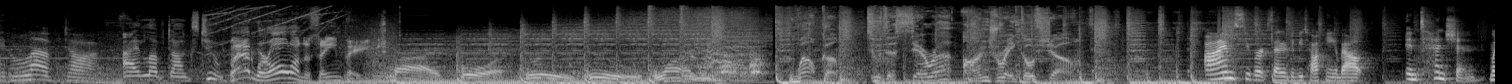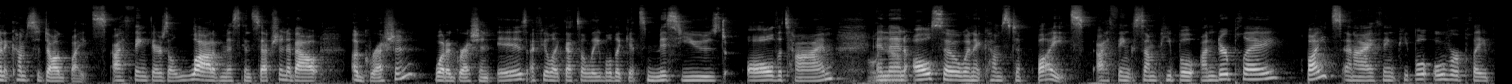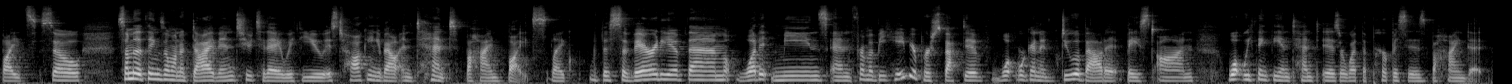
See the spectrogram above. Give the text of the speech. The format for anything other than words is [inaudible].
I love dogs. I love dogs too. Glad we're all on the same page. Five, four, three, two, one. Welcome to the Sarah Andreyko Show. I'm super excited to be talking about intention when it comes to dog bites. I think there's a lot of misconception about aggression, what aggression is. I feel like that's a label that gets misused all the time. Oh, and then also when it comes to bites, I think some people underplay bites and I think people overplay bites. So, some of the things I want to dive into today with you is talking about intent behind bites, like the severity of them, what it means, and from a behavior perspective, what we're going to do about it based on what we think the intent is or what the purpose is behind it.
